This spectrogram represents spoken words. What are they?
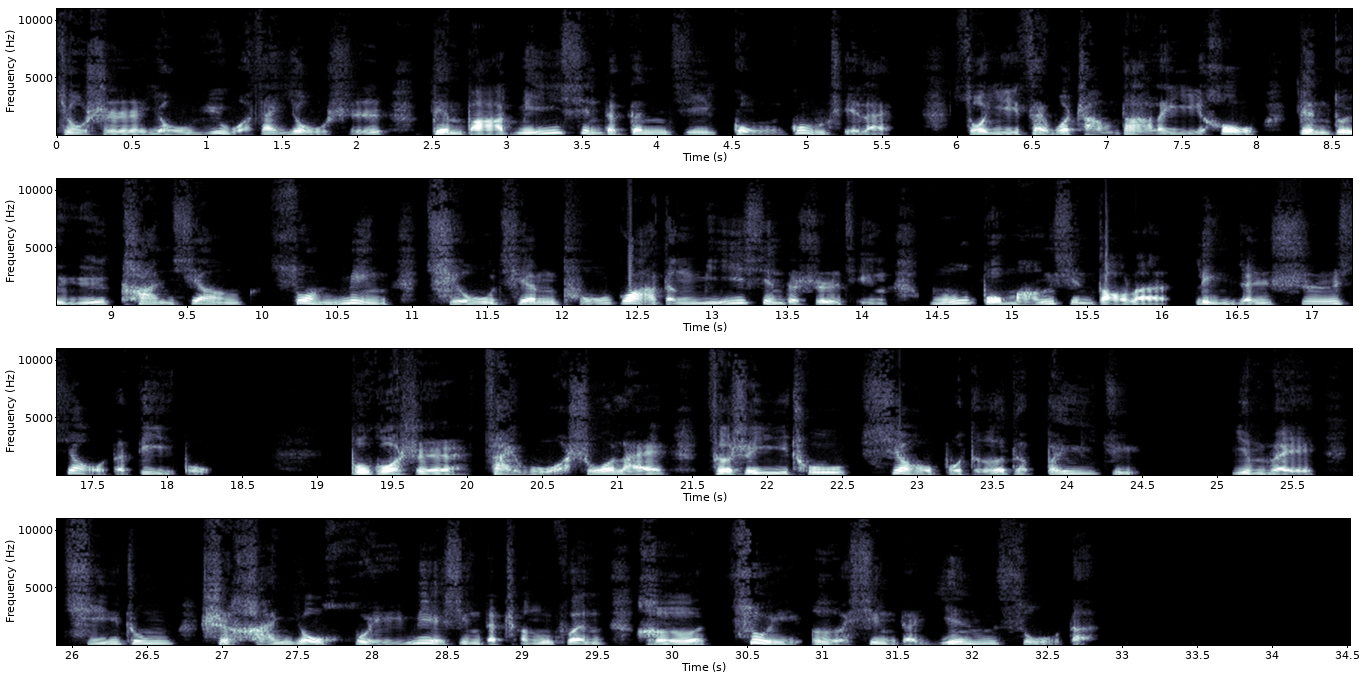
就是由于我在幼时便把迷信的根基巩固起来。所以，在我长大了以后，便对于看相、算命、求签、卜卦等迷信的事情，无不盲信到了令人失笑的地步。不过是在我说来，则是一出笑不得的悲剧，因为其中是含有毁灭性的成分和罪恶性的因素的。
